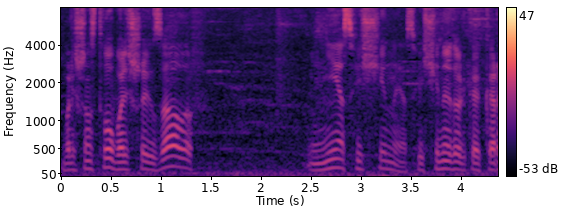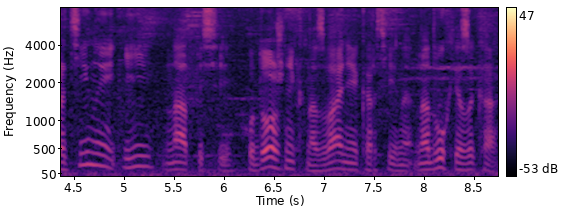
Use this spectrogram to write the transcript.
Большинство больших залов не освещены. Освещены только картины и надписи. Художник, название картины на двух языках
